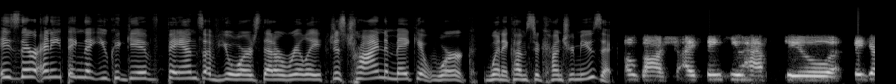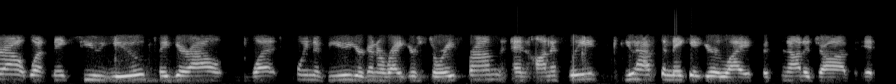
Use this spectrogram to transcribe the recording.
Is there anything that you could give fans of yours that are really just trying to make it work when it comes to country music? Oh gosh, I think you have to figure out what makes you you, figure out what point of view you're going to write your story from, and honestly, you have to make it your life. It's not a job. It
